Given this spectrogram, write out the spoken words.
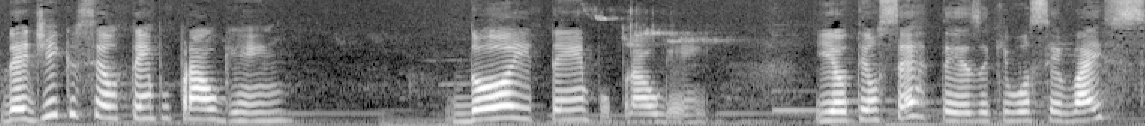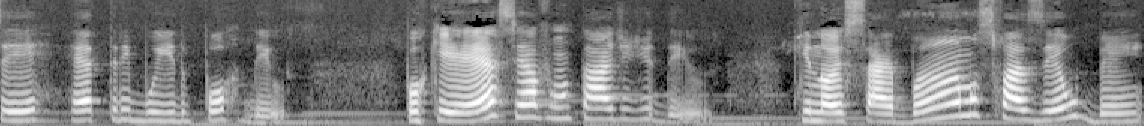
Dedique o seu tempo para alguém. Doe tempo para alguém. E eu tenho certeza que você vai ser retribuído por Deus. Porque essa é a vontade de Deus que nós saibamos fazer o bem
